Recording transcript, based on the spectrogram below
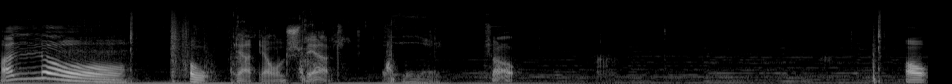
Hallo. Oh, der hat ja ein Schwert. Ciao. Oh.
